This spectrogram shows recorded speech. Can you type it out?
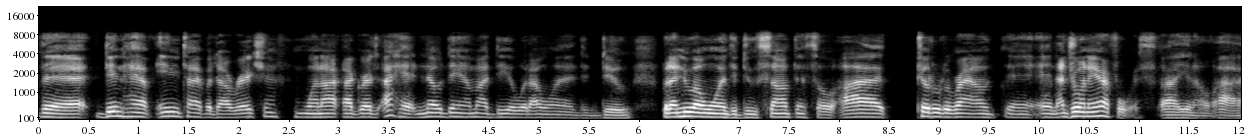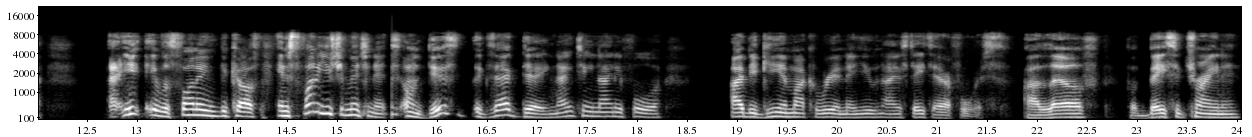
that didn't have any type of direction when I, I graduated. I had no damn idea what I wanted to do, but I knew I wanted to do something, so I piddled around and, and I joined the Air Force. I, you know, I it, it was funny because, and it's funny you should mention it. On this exact day, 1994, I began my career in the United States Air Force. I left for basic training.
